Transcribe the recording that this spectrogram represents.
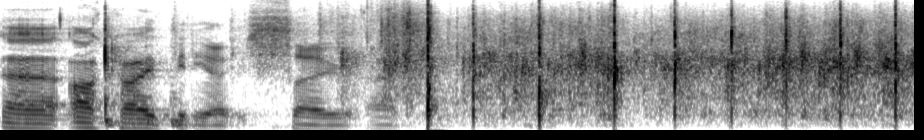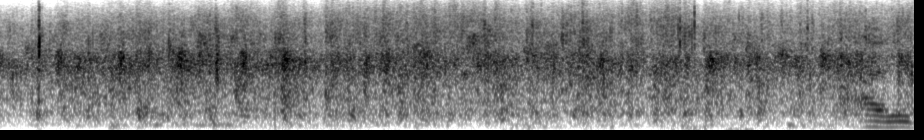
uh, archive videos. So, uh, and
